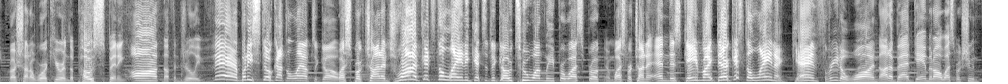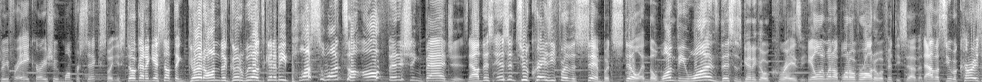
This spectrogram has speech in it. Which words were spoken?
make. Russ trying to work here in the post, spinning off. Nothing's really there, but he's still got the layup to go. Westbrook trying to drive. Gets the lane and gets it to go. 2-1 lead for Westbrook. And Westbrook trying to end this game right there. Gets the lane again. 3 to one. Not a bad game at all. Westbrook shooting 3 for 8. Curry shooting 1 for 6. But you still got to get something good on the goodwill. It's going to be plus 1 to all finishing badges. Now, this isn't too crazy for the sim, but still, in the 1v1s, this is going to go crazy. He only went up 1 overall to a 57. Now, let's see what Curry's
